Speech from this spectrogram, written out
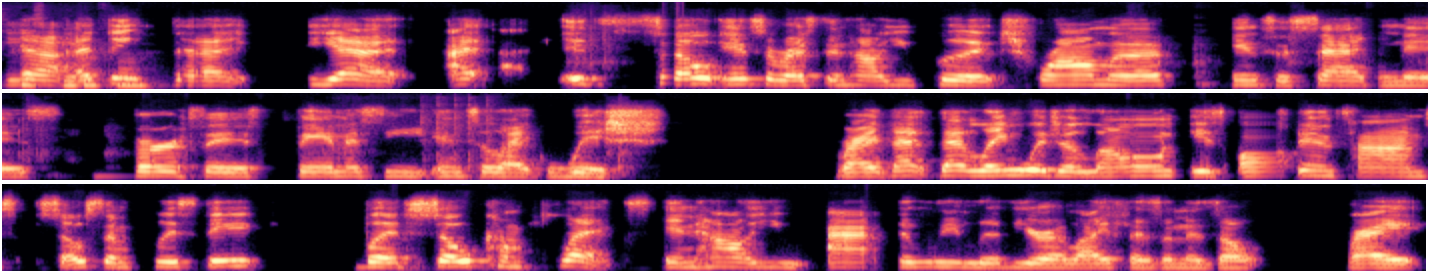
yeah i think that yeah i it's so interesting how you put trauma into sadness versus fantasy into like wish right? That that language alone is oftentimes so simplistic, but so complex in how you actively live your life as an adult, right?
